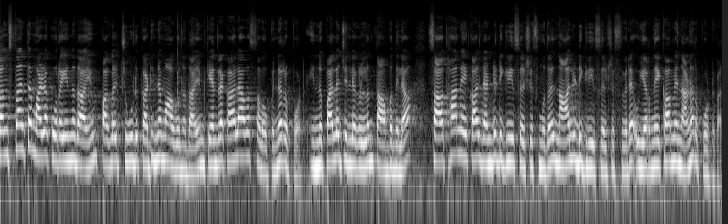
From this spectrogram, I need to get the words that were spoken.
സംസ്ഥാനത്ത് മഴ കുറയുന്നതായും പകൽ ചൂട് കഠിനമാകുന്നതായും കേന്ദ്ര കാലാവസ്ഥാ വകുപ്പിന്റെ റിപ്പോർട്ട്. ഇന്ന് പല ജില്ലകളിലും താപനില സാധാരണയേക്കാൾ രണ്ട് ഡിഗ്രി സെൽഷ്യസ് മുതൽ നാല് ഡിഗ്രി സെൽഷ്യസ് വരെ ഉയർന്നേക്കാമെന്നാണ് റിപ്പോർട്ടുകൾ.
